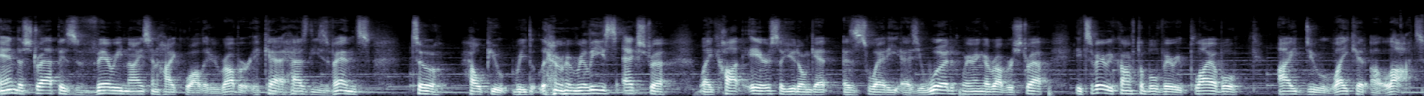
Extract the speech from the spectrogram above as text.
and the strap is very nice and high quality rubber. It has these vents to help you re release extra like hot air so you don't get as sweaty as you would wearing a rubber strap. It's very comfortable, very pliable. I do like it a lot.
